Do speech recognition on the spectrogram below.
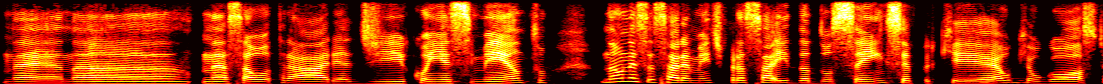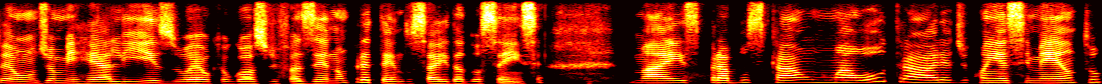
né, na, nessa outra área de conhecimento, não necessariamente para sair da docência, porque é o uhum. que eu gosto, é onde eu me realizo, é o que eu gosto de fazer, não pretendo sair da docência, mas para buscar uma outra área de conhecimento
